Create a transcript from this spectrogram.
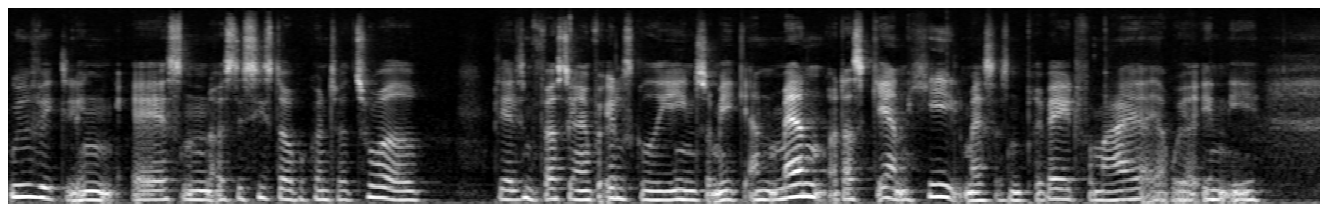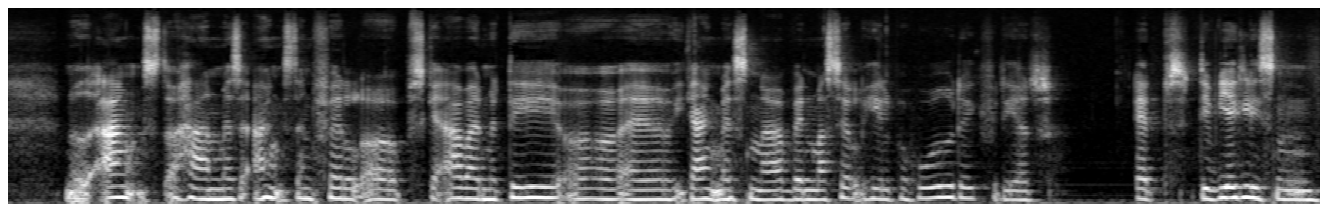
udvikling af sådan, også det sidste år på konservatoriet, bliver ligesom første gang forelsket i en, som ikke er en mand, og der sker en hel masse sådan privat for mig, og jeg ryger ind i noget angst, og har en masse angstanfald, og skal arbejde med det, og er i gang med sådan at vende mig selv helt på hovedet, ikke? fordi at, at det er virkelig sådan,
